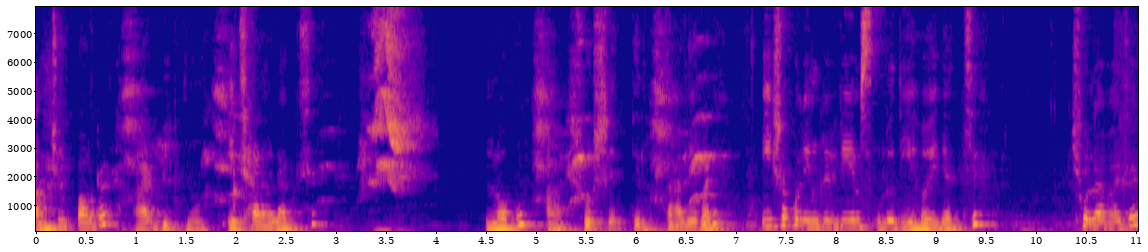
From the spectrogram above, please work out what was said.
আমচুর পাউডার আর বিট নুন। এছাড়াও লাগছে লবণ আর সর্ষের তেল। তাহলে এবারে এই সকল ইনগ্রিডিয়েন্টসগুলো দিয়ে হয়ে যাচ্ছে ছোলা ভাজা,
